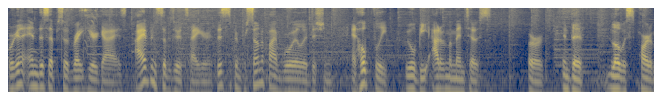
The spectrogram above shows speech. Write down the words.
we're going to end this episode right here, guys. I've been SubXero Tiger. This has been Persona 5 Royal Edition. And hopefully we will be out of mementos. Or in the lowest part of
